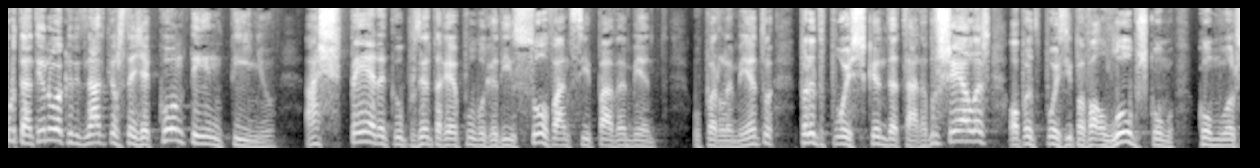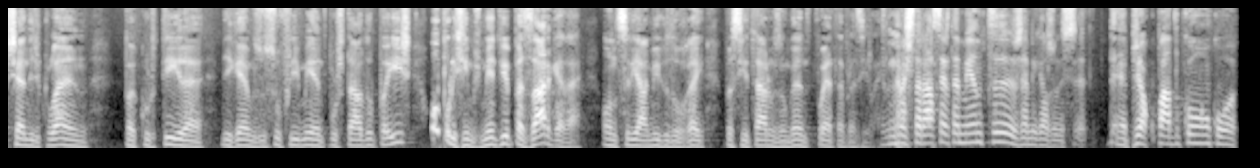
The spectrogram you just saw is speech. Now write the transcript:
Portanto, eu não acredito nada que ele esteja contentinho, à espera que o Presidente da República dissolva antecipadamente o Parlamento, para depois se candidatar a Bruxelas, ou para depois ir para Val Lobos, como, como o Alexandre Colano, para curtir, a, digamos, o sofrimento por estado do país, ou por simplesmente vir para Zárgada, onde seria amigo do rei, para citarmos um grande poeta brasileiro. Não. Mas estará certamente, já Miguel Júlio, eh, preocupado com, com,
